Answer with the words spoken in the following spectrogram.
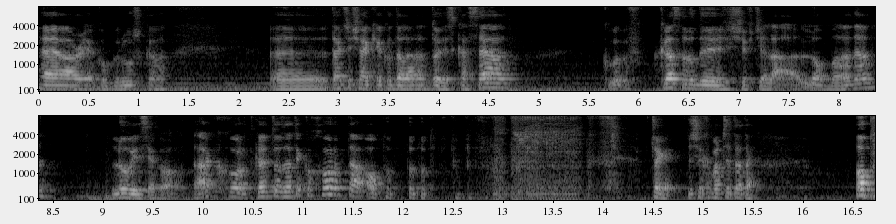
Pear jako gruszka. E, tak czy siak jako Dalaran to jest Kaseal. Ku- W Krasnoludy się wciela Lomanan. Louis jako Dark Horde. Kelto za tylko Horda. O, p, p, p, p, p, p. Czekaj, to się chyba czyta tak. O, p,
